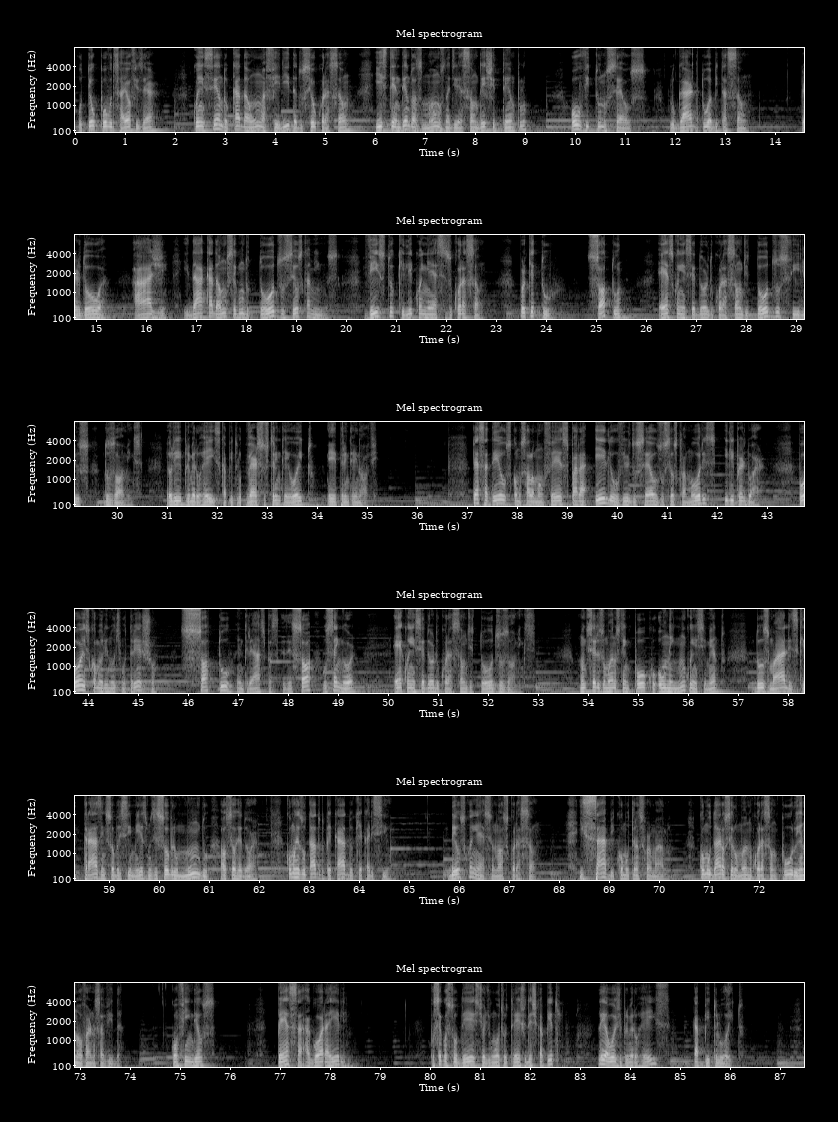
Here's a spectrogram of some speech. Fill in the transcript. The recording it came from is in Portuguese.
o teu povo de Israel fizer, conhecendo cada um a ferida do seu coração e estendendo as mãos na direção deste templo, ouve tu nos céus, lugar da tua habitação. Perdoa, age e dá a cada um segundo todos os seus caminhos, visto que lhe conheces o coração, porque tu, só tu, és conhecedor do coração de todos os filhos dos homens eu li 1 Reis, capítulo versos 38 e 39. Peça a Deus, como Salomão fez, para ele ouvir dos céus os seus clamores e lhe perdoar. Pois, como eu li no último trecho, só tu, entre aspas, quer dizer, só o Senhor é conhecedor do coração de todos os homens. Muitos seres humanos têm pouco ou nenhum conhecimento dos males que trazem sobre si mesmos e sobre o mundo ao seu redor, como resultado do pecado que acariciam. Deus conhece o nosso coração e sabe como transformá-lo, como dar ao ser humano um coração puro e renovar nossa vida. Confie em Deus. Peça agora a Ele. Você gostou deste ou de um outro trecho deste capítulo? Leia hoje 1 Reis, capítulo 8.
